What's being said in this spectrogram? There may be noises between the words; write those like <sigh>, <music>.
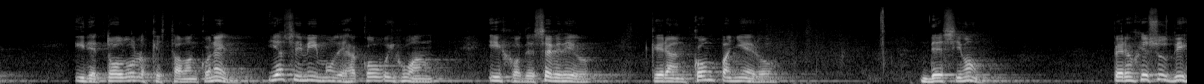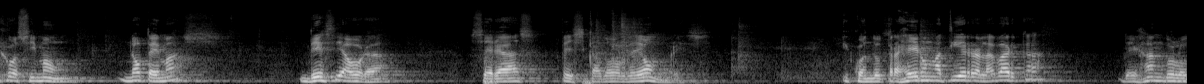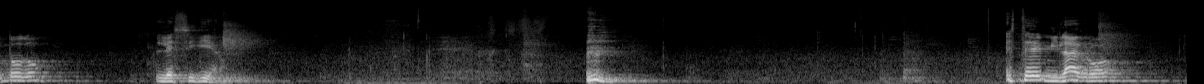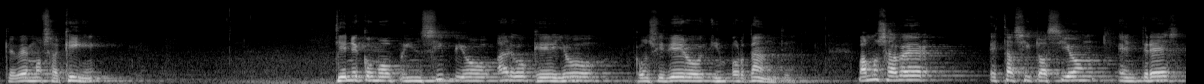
y de todos los que estaban con él, y asimismo de Jacobo y Juan, hijos de Zebedeo, que eran compañeros de Simón. Pero Jesús dijo a Simón, no temas, desde ahora serás pescador de hombres. Y cuando trajeron a tierra la barca, dejándolo todo, le siguieron. <clears throat> Este milagro que vemos aquí tiene como principio algo que yo considero importante. Vamos a ver esta situación en tres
